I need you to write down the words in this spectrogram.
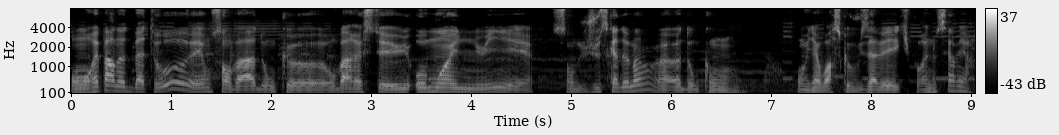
on répare notre bateau et on s'en va. Donc euh, on va rester au moins une nuit et sans doute jusqu'à demain. Euh, donc on, on vient voir ce que vous avez et qui pourrait nous servir.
